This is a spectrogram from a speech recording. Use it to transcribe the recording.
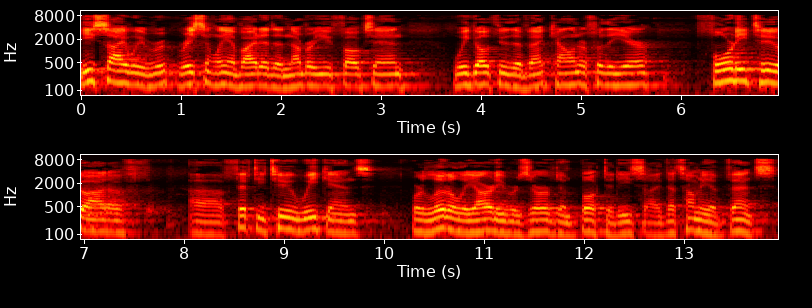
Eastside, we re- recently invited a number of you folks in. We go through the event calendar for the year. 42 out of uh, 52 weekends were literally already reserved and booked at Eastside. That's how many events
